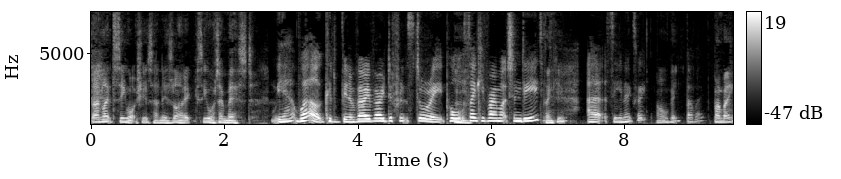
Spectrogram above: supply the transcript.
I'd like to see what Shusan is like, see what I missed. Yeah, well, it could have been a very, very different story. Paul, thank you very much indeed. Thank you. Uh, see you next week. Okay. Bye bye. Bye bye.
